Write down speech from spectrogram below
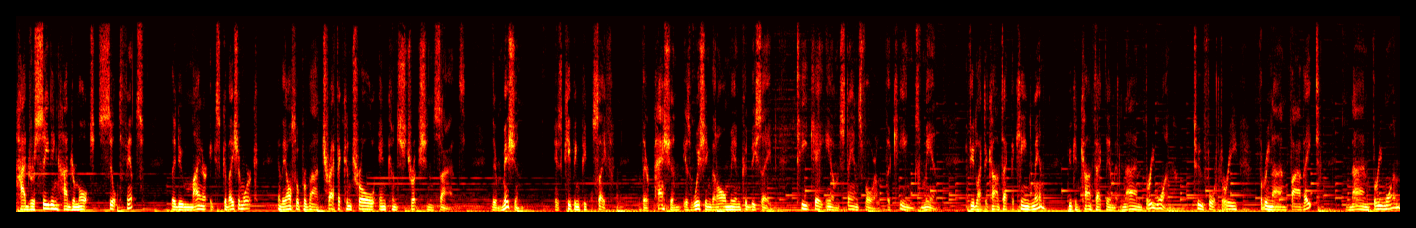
hydro seeding, hydromulch, silt fence. They do minor excavation work, and they also provide traffic control and construction signs. Their mission is keeping people safe. Their passion is wishing that all men could be saved. TKM stands for the King's Men. If you'd like to contact the King's Men, you can contact them at 931 243 3958. 931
